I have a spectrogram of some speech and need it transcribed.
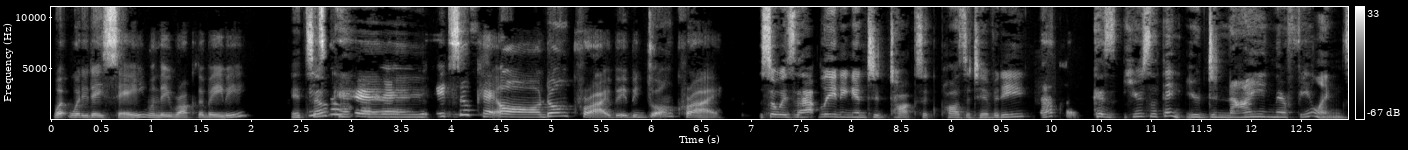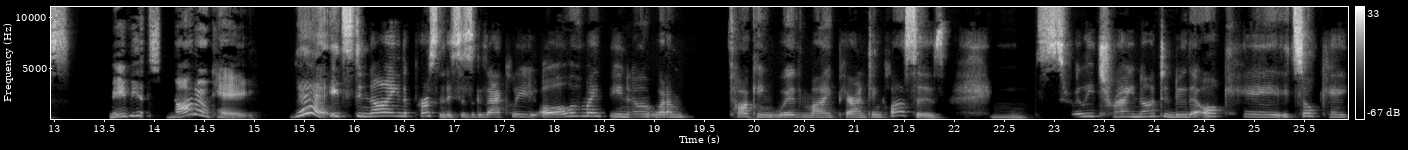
What what do they say when they rock the baby? It's, it's okay. okay. It's okay. Oh, don't cry, baby. Don't cry. So is that bleeding into toxic positivity? Exactly. Because here's the thing you're denying their feelings. Maybe it's not okay. Yeah, it's denying the person. This is exactly all of my, you know, what I'm talking with my parenting classes. Mm. It's really try not to do that. Okay, it's okay.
